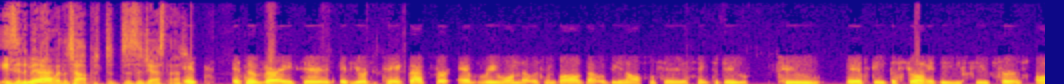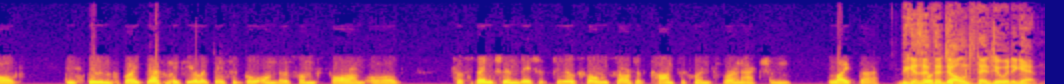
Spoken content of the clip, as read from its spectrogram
Is it a bit over the top to, to suggest that? It's it's a very serious. If you were to take that for everyone that was involved, that would be an awful serious thing to do. to basically destroy the futures of these students. But I definitely feel like they should go under some form of suspension. They should feel some sort of consequence for an action like that. Because if But they don't, they'll do it again.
